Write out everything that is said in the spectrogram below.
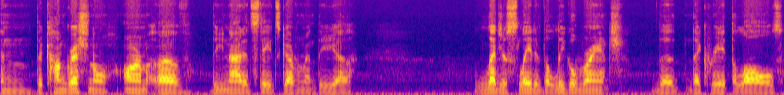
in the congressional arm of the United States government, the uh, legislative, the legal branch, the they create the laws.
